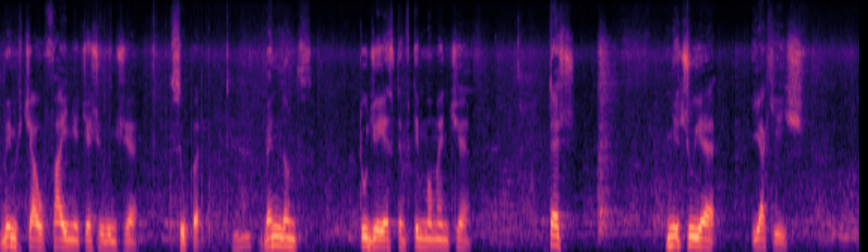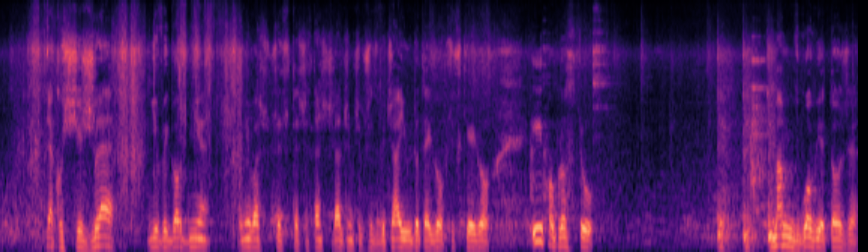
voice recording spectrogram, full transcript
bym chciał fajnie, cieszyłbym się super. Będąc tu gdzie jestem w tym momencie, też nie czuję jakiejś, jakoś się źle, niewygodnie, ponieważ przez te 16 lat żebym się przyzwyczaił do tego wszystkiego i po prostu mam w głowie to, że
